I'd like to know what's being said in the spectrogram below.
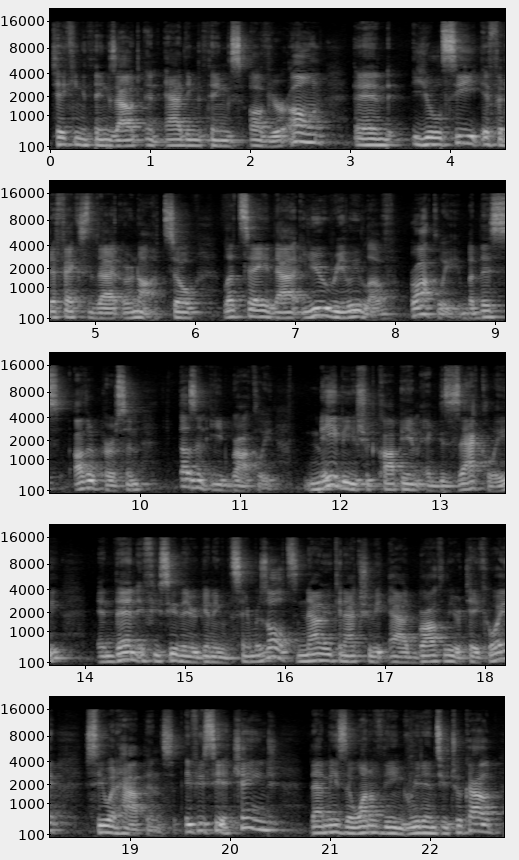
taking things out and adding things of your own and you'll see if it affects that or not. So let's say that you really love broccoli, but this other person doesn't eat broccoli. Maybe you should copy him exactly, and then if you see that you're getting the same results, now you can actually add broccoli or take away, see what happens. If you see a change, that means that one of the ingredients you took out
